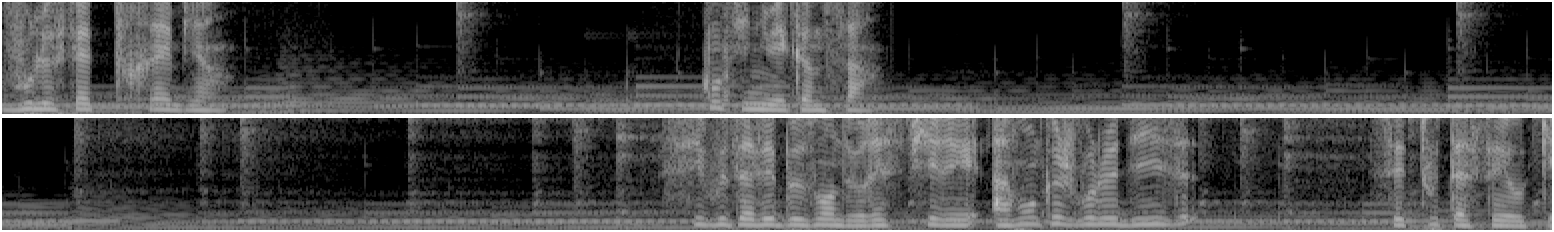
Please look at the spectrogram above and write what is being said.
Vous le faites très bien. Continuez comme ça. Si vous avez besoin de respirer avant que je vous le dise, c'est tout à fait OK.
